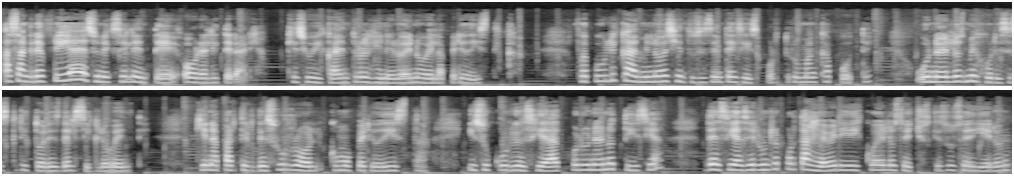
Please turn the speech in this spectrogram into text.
A Sangre Fría es una excelente obra literaria que se ubica dentro del género de novela periodística. Fue publicada en 1966 por Truman Capote, uno de los mejores escritores del siglo XX, quien a partir de su rol como periodista y su curiosidad por una noticia, decía hacer un reportaje verídico de los hechos que sucedieron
